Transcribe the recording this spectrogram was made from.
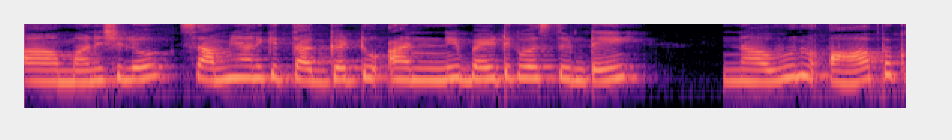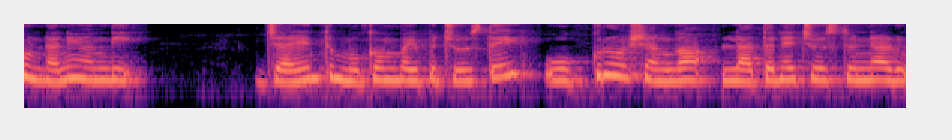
ఆ మనిషిలో సమయానికి తగ్గట్టు అన్నీ బయటకు వస్తుంటే నవ్వును ఆపకుండానే అంది. జయంత్ ముఖం వైపు చూస్తే ఉక్రోషంగా లతనే చూస్తున్నాడు.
